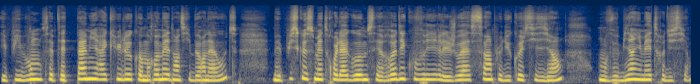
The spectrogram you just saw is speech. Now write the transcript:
Et puis bon, c'est peut-être pas miraculeux comme remède anti-burnout, mais puisque se mettre la gomme, c'est redécouvrir les joies simples du quotidien, on veut bien y mettre du sien.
